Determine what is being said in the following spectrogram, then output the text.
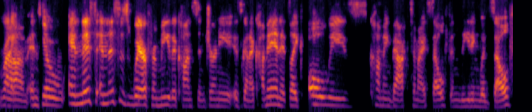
Right. Um, and so and this and this is where for me the constant journey is going to come in. It's like always coming back to myself and leading with self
